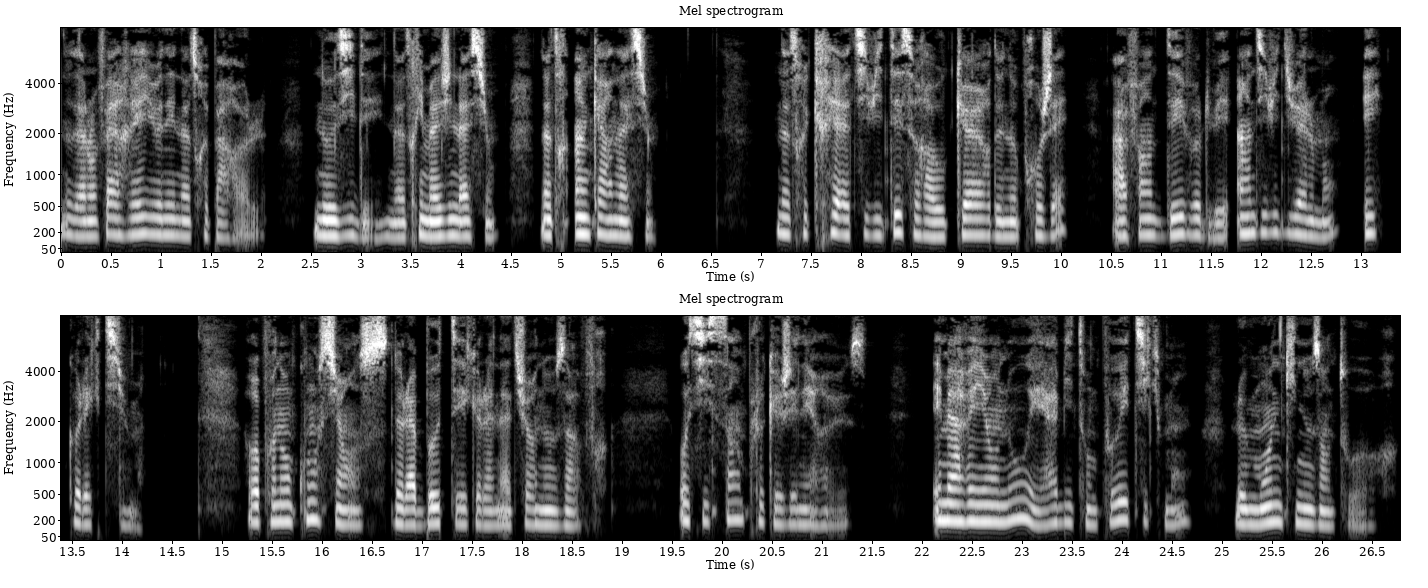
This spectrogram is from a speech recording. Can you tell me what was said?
nous allons faire rayonner notre parole, nos idées, notre imagination, notre incarnation. Notre créativité sera au cœur de nos projets afin d'évoluer individuellement et collectivement. Reprenons conscience de la beauté que la nature nous offre, aussi simple que généreuse. Émerveillons-nous et habitons poétiquement le monde qui nous entoure.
